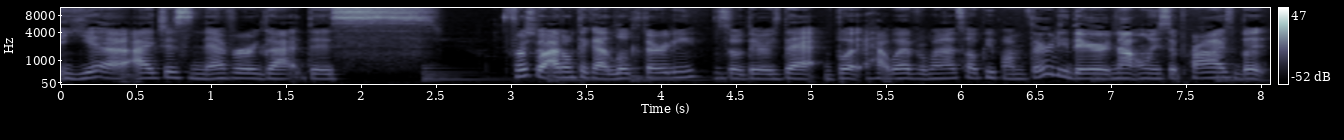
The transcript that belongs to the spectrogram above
yeah, I just never got this first of all, I don't think I look 30, so there's that. But however, when I tell people I'm 30, they're not only surprised, but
